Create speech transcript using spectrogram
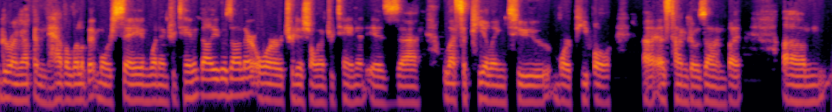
growing up and have a little bit more say in what entertainment value goes on there, or traditional entertainment is uh, less appealing to more people uh, as time goes on. But um,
